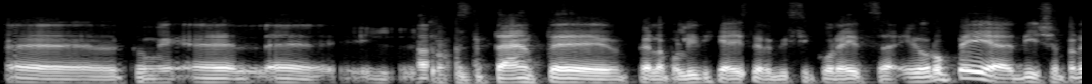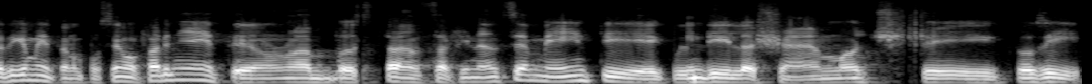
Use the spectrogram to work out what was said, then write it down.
eh, come, eh, il rappresentante per la politica estera di sicurezza europea dice praticamente non possiamo fare niente, non ho abbastanza finanziamenti e quindi lasciamoci così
